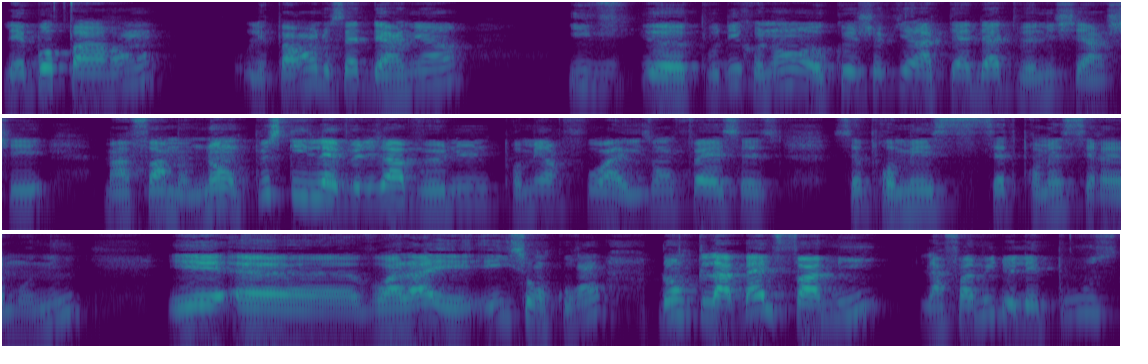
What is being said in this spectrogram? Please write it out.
les beaux-parents, les parents de cette dernière, euh, pour dire que non, que je viens à telle date venir chercher ma femme. Non, puisqu'il est déjà venu une première fois, ils ont fait ce, ce cette première cérémonie. Et euh, voilà, et, ils sont au courant. Donc la belle famille, la famille de l'épouse,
